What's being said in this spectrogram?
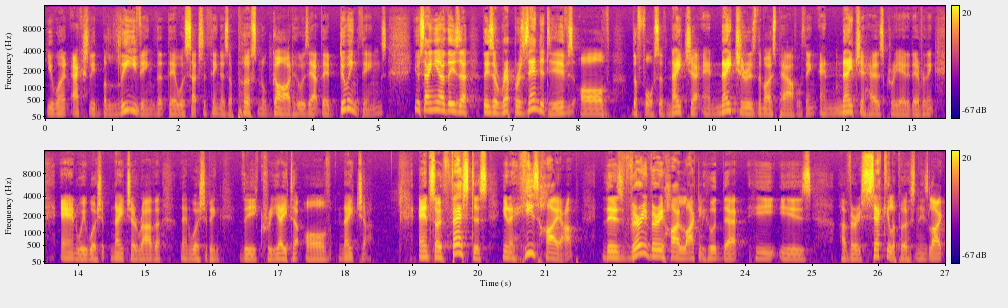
you weren't actually believing that there was such a thing as a personal God who was out there doing things. You're saying, you know, these are these are representatives of the force of nature, and nature is the most powerful thing, and nature has created everything, and we worship nature rather than worshipping the creator of nature. And so Festus, you know, he's high up. There's very, very high likelihood that he is a very secular person. He's like,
